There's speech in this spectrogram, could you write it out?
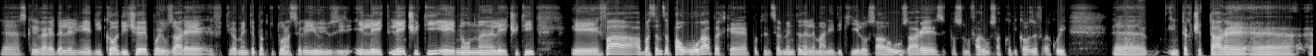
eh, scrivere delle linee di codice, puoi usare effettivamente per tutta una serie di usi le- leciti e non leciti e fa abbastanza paura perché potenzialmente nelle mani di chi lo sa usare si possono fare un sacco di cose, fra cui eh, intercettare eh, eh,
